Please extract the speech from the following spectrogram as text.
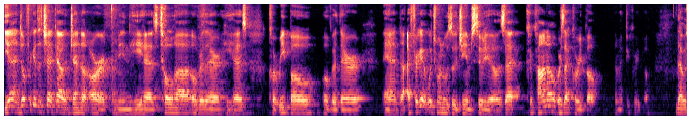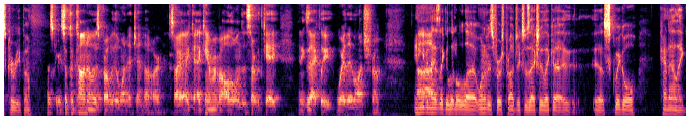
Yeah, and don't forget to check out Gen.art. I mean, he has Toha over there, he has Koripo over there, and uh, I forget which one was with GM Studio. Is that Kakano or is that Koripo? That might be Koripo. That was Koripo. That's great. So Kakano is probably the one at Gen.art. So I, I, I, can't remember all the ones that start with K and exactly where they launched from. And he even uh, has like a little, uh, one of his first projects was actually like a, a squiggle kind of like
